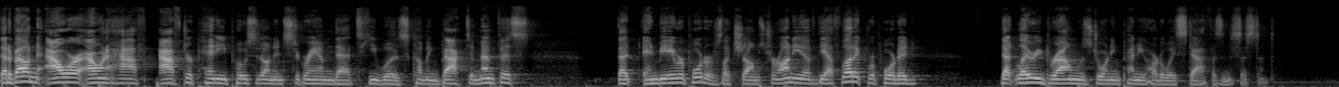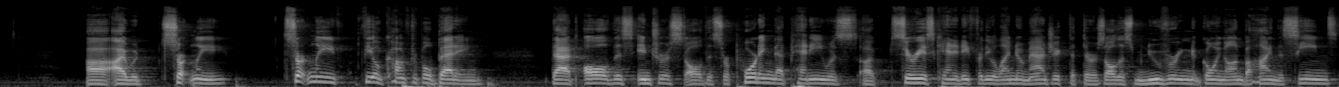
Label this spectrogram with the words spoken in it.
that about an hour, hour and a half after Penny posted on Instagram that he was coming back to Memphis, that NBA reporters like Shams Charania of The Athletic reported that Larry Brown was joining Penny Hardaway's staff as an assistant. Uh, I would certainly, certainly feel comfortable betting that all this interest, all this reporting that Penny was a serious candidate for the Orlando Magic, that there's all this maneuvering going on behind the scenes,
